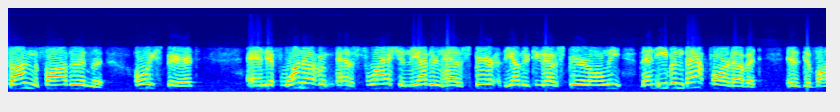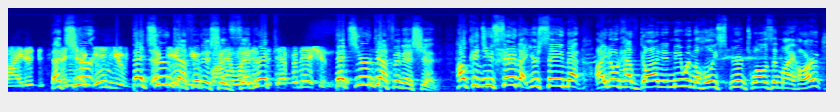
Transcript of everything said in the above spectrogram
Son, the Father, and the Holy Spirit. And if one of them has flesh and the other has spirit, the other two have spirit only, then even that part of it is divided. That's and your- again, you've, that's your definition, Cedric. Definition. That's your definition. How could you say that? You're saying that I don't have God in me when the Holy Spirit dwells in my heart?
